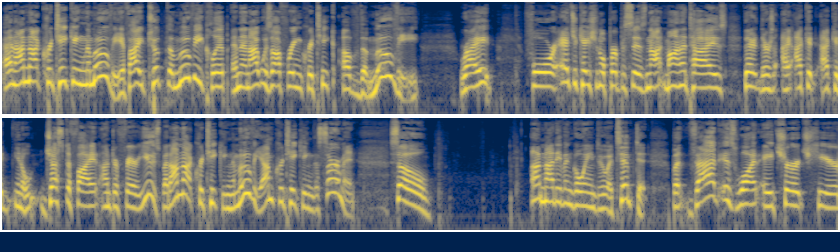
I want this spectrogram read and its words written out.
and I'm not critiquing the movie. If I took the movie clip and then I was offering critique of the movie, right? For educational purposes, not monetized. There, there's, I, I could, I could, you know, justify it under fair use, but I'm not critiquing the movie. I'm critiquing the sermon. So I'm not even going to attempt it. But that is what a church here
